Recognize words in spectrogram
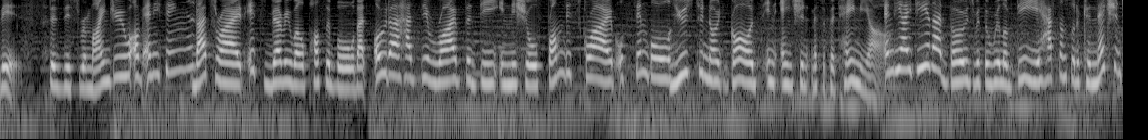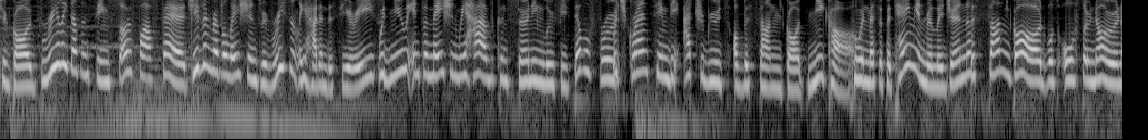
this. Does this remind you of anything? That's right, it's very well possible that Oda has derived the D initial from this scribe or symbol used to note gods in ancient Mesopotamia. And the idea that those with the will of D have some sort of connection to gods really doesn't seem so far-fetched given revelations we've recently had in the series with new information we have concerning Luffy's devil fruit which grants him the attributes of the sun god Nika, who in Mesopotamian religion, the sun god was also known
